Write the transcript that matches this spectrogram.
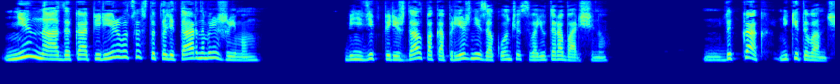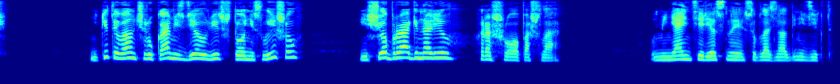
Не надо кооперироваться с тоталитарным режимом. Бенедикт переждал, пока прежний закончит свою тарабарщину. — Да как, Никита Иванович? Никита Иванович руками сделал вид, что не слышал. Еще браги налил. Хорошо, пошла. — У меня интересные, — соблазнял Бенедикт,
